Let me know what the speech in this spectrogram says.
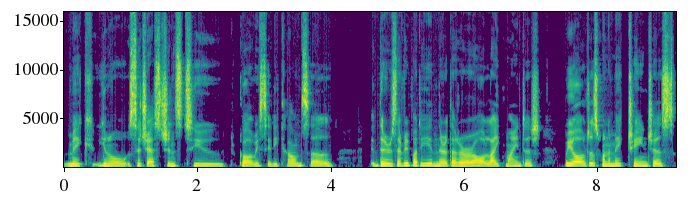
make you know suggestions to Galway City Council. There's everybody in there that are all like-minded. We all just want to make changes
